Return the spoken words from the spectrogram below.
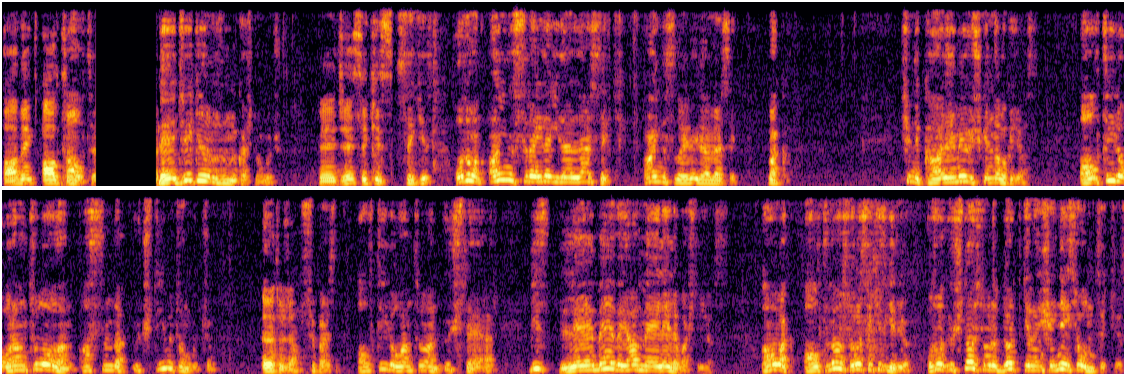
AB 6. 6. BC kenar uzunluğu kaç Tonguç? BC 8. 8. O zaman aynı sırayla ilerlersek, aynı sırayla ilerlersek. Bak. Şimdi KLM üçgenine bakacağız. 6 ile orantılı olan aslında 3 değil mi Tonguç'um? Evet hocam. Süpersin. 6 ile olan 3 ise eğer biz LM veya ML ile başlayacağız. Ama bak 6'dan sonra 8 geliyor. O zaman 3'ten sonra 4 gelen şey neyse onu seçeceğiz.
